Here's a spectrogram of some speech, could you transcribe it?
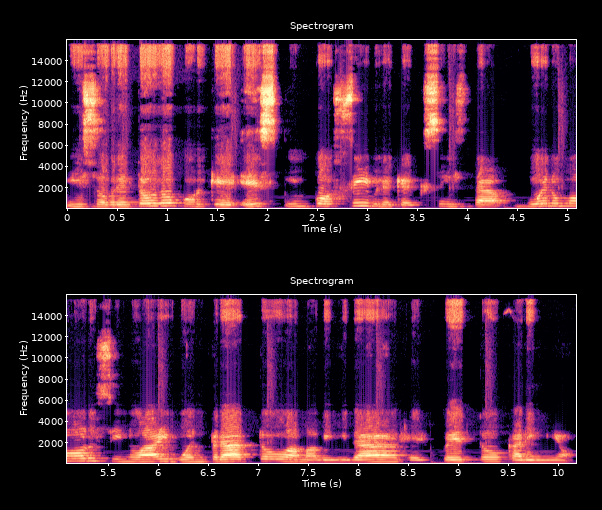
y sobre todo porque es imposible que exista buen humor si no hay buen trato, amabilidad, respeto, cariño.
